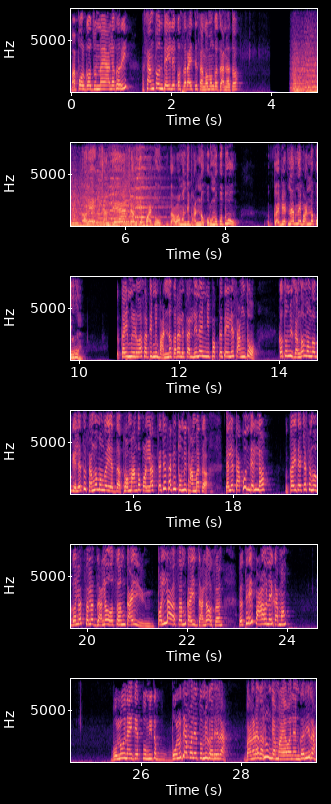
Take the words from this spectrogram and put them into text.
मा पोरग अजून नाही आलं घरी? सांगतो ना त्याइले कसं राहते संग मंग जाणं तर. अरे शांते शांते पाय तू. गावामध्ये भांडणं करू नको तू. काही भेटणार नाही भांडणं करून. काही मिळवासाठी मी भांडणं करायला चालली नाही. मी फक्त त्याला सांगतो. तर तुम्ही संगमंग गेले तर संगमंग येत जातो मागं पडला त्याच्यासाठी तुम्ही थांबाचं त्याला टाकून दिलं काही त्याच्या संग गलत सलत झालं असन काही पडलं असन काही झालं असन तर ते पाहाव नाही का मग? बोलू नाही देत तुम्ही तर बोलू द्या मला तुम्ही घरी राहा. बांगड्या घालून द्या मायावाल्यान घरी राहा.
